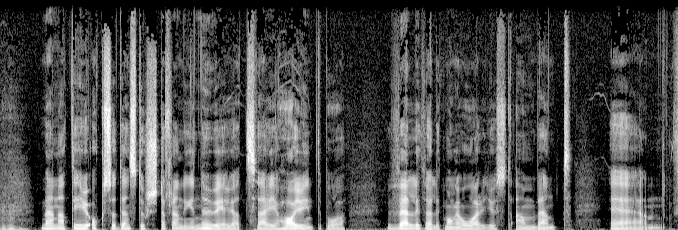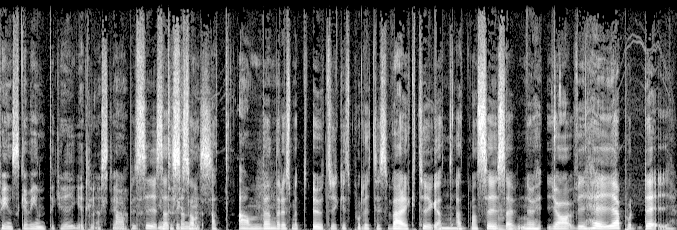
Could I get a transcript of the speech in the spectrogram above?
Mm. Men att det är ju också den största förändringen nu är ju att Sverige har ju inte på väldigt, väldigt många år just använt Finska vinterkriget läste jag. Ja, precis. Att, liksom, att använda det som ett utrikespolitiskt verktyg. Att, Mm. att man säger så här, Mm. nu, ja, vi hejar på dig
